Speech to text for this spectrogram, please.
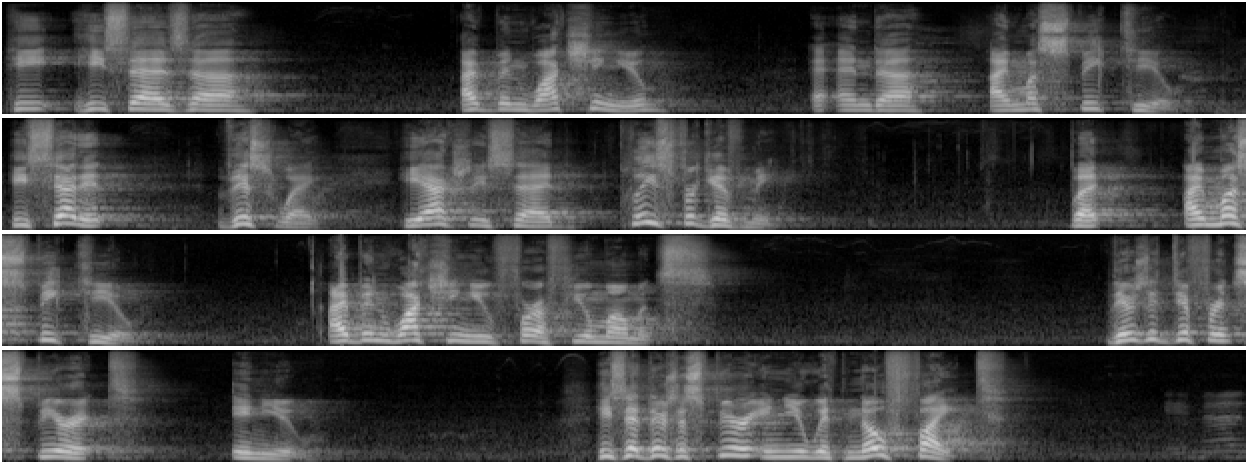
he, he says, uh, I've been watching you, and uh, I must speak to you. He said it this way. He actually said, Please forgive me, but I must speak to you. I've been watching you for a few moments. There's a different spirit in you. He said, There's a spirit in you with no fight. Amen.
